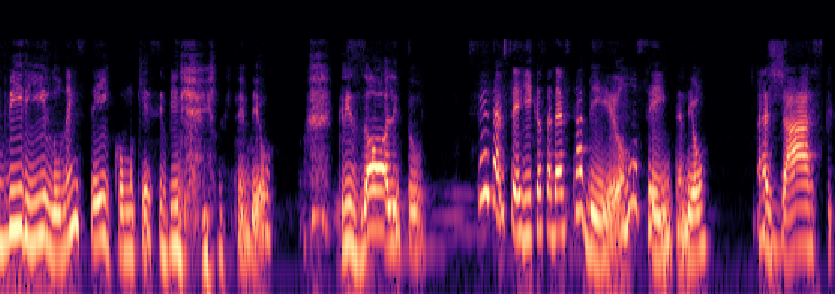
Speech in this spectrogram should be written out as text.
birilo, nem sei como que é esse birilo, entendeu? Crisólito. Você deve ser rica, você deve saber. Eu não sei, entendeu? A jaspe.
